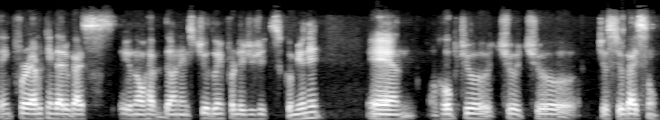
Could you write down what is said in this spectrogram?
Thank you for everything that you guys, you know, have done and still doing for the Jiu-Jitsu community. And hope to to to to see you guys soon.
